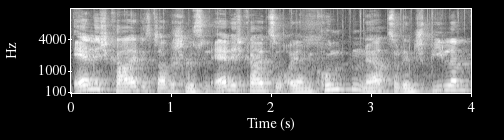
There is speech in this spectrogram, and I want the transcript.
Ehrlichkeit ist da der Schlüssel. Ehrlichkeit zu euren Kunden, ja, zu den Spielern.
